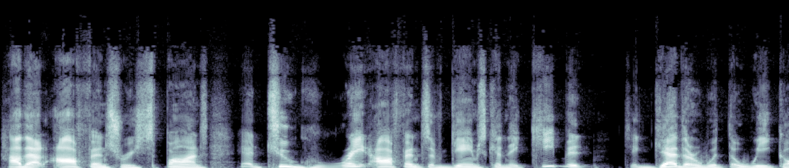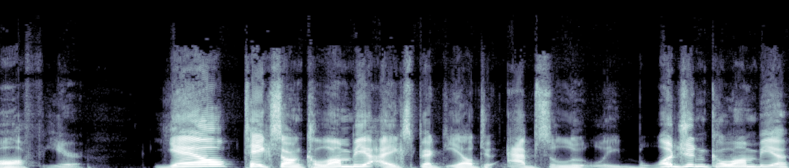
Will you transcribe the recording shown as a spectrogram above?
how that offense responds. They had two great offensive games. Can they keep it together with the week off here? Yale takes on Columbia. I expect Yale to absolutely bludgeon Columbia.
